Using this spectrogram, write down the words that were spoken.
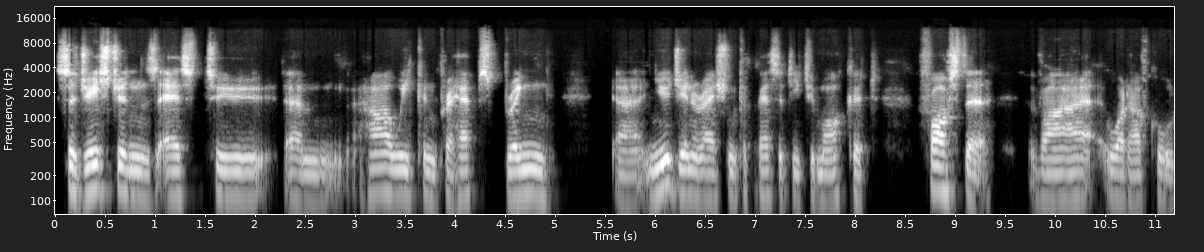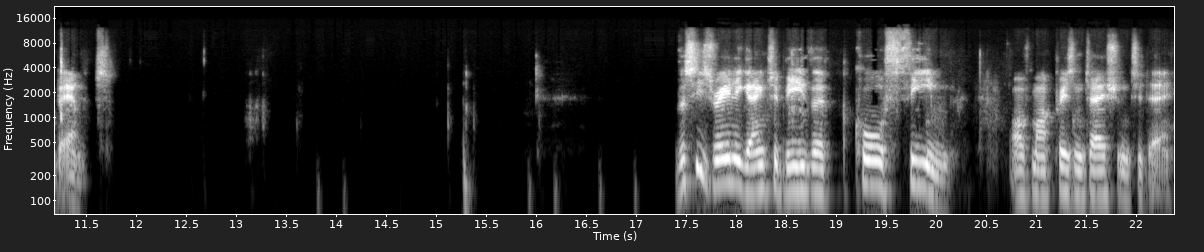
suggestions as to um, how we can perhaps bring uh, new generation capacity to market faster via what I've called AMPs. This is really going to be the core theme of my presentation today.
